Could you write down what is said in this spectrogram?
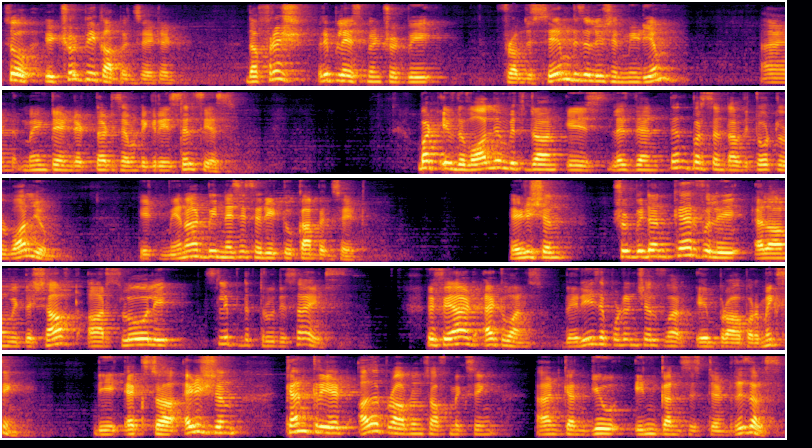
So it should be compensated. The fresh replacement should be from the same dissolution medium and maintained at 37 degrees Celsius. But if the volume withdrawn is less than 10% of the total volume, it may not be necessary to compensate. Addition should be done carefully along with the shaft or slowly slipped through the sides. If we add at once, there is a potential for improper mixing. The extra addition can create other problems of mixing and can give inconsistent results.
